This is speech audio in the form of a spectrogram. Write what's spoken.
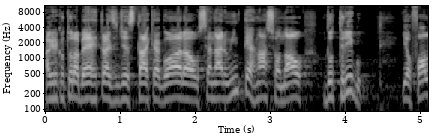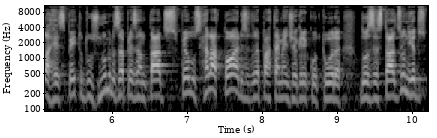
A Agricultura BR traz em destaque agora o cenário internacional do trigo. E eu falo a respeito dos números apresentados pelos relatórios do Departamento de Agricultura dos Estados Unidos,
